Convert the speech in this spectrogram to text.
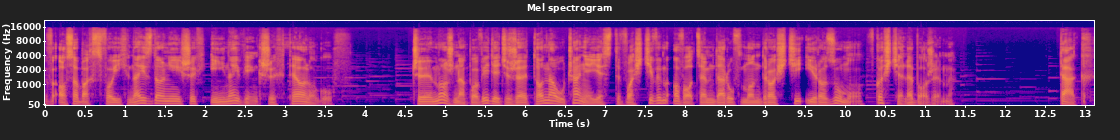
w osobach swoich najzdolniejszych i największych teologów. Czy można powiedzieć, że to nauczanie jest właściwym owocem darów mądrości i rozumu w Kościele Bożym? Tak,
